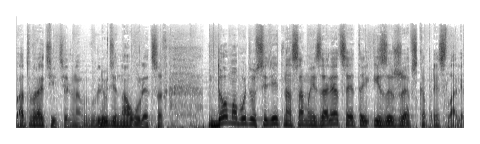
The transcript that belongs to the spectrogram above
отвратительно. Люди на улицах. Дома буду сидеть на самоизоляции. Это из Ижевска прислали.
